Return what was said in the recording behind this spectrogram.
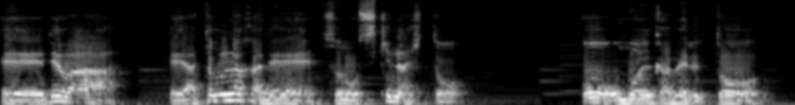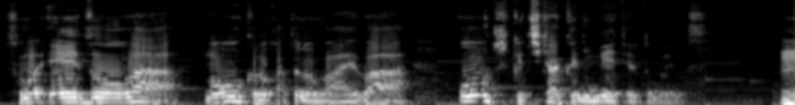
えーでは、えー頭の中でその好きな人を思い浮かべると、その映像は、まあ、多くの方の場合は、大きく近くに見えてると思います。うんう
